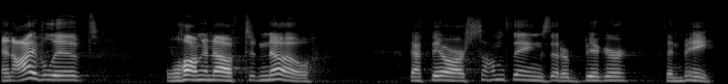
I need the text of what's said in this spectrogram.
And I've lived long enough to know that there are some things that are bigger than me.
